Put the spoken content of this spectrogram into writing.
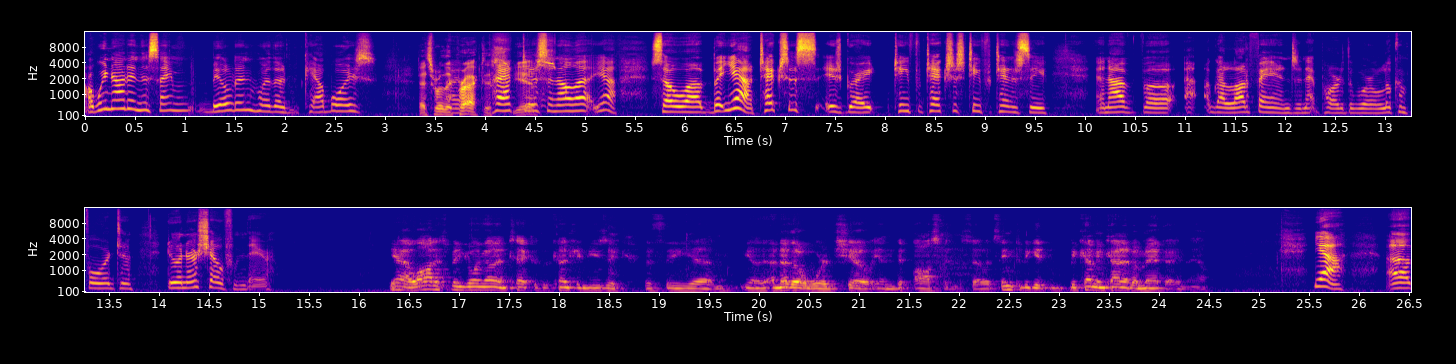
Are we not in the same building where the Cowboys That's where they uh, practice. practice yes. and all that? Yeah. So, uh, but yeah, Texas is great. T for Texas, T for Tennessee, and I've uh, I- I've got a lot of fans in that part of the world. Looking forward to doing our show from there. Yeah, a lot has been going on in Texas with country music with the, um, you know, another award show in Austin. So it seems to be get, becoming kind of a mecca now. Yeah. Uh,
